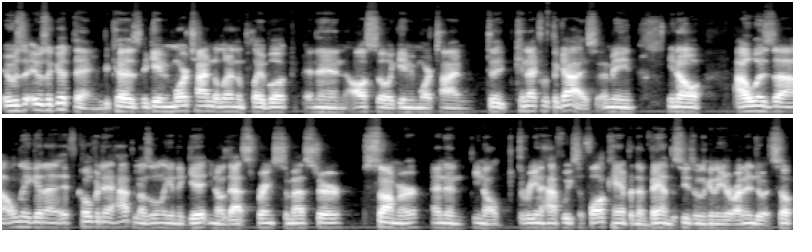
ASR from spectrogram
it was it was a good thing because it gave me more time to learn the playbook, and then also it gave me more time to connect with the guys. I mean, you know, I was uh, only gonna if COVID didn't happen, I was only gonna get you know that spring semester, summer, and then you know three and a half weeks of fall camp, and then bam, the season was gonna get right into it. So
